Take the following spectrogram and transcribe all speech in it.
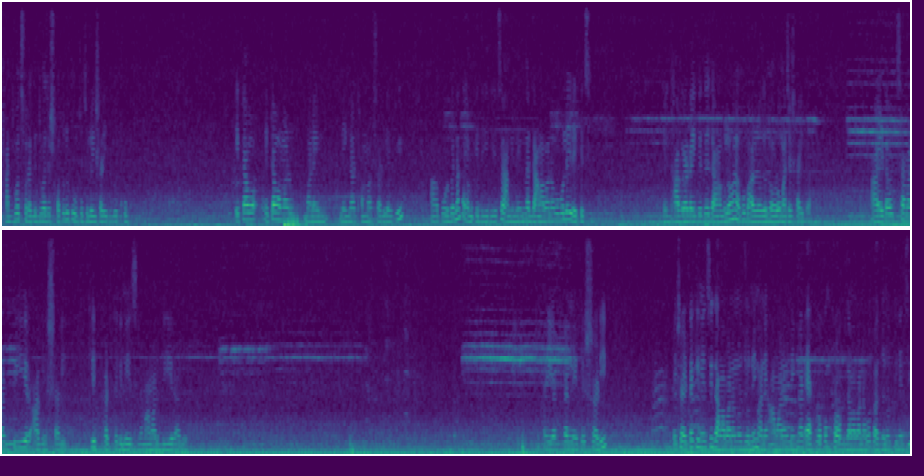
সাত বছর আগে দু হাজার সতেরোতে উঠেছিল এই শাড়িগুলো খুব। এটাও এটাও আমার মানে মেঘনা ঠাম্মার শাড়ি আর কি। পরবে না, তাই আমাকে দিয়ে দিয়েছে। আমি মেঘনা জামা বানাবো বলেই রেখেছি। এই ঘাগরা টাইপের যে জামাগুলো, হয়, খুব ভালো লাগে, নরম আছে শাড়িটা। আর এটা হচ্ছে আমার বিয়ের আগের শাড়ি ফ্লিপকার্ট থেকে নিয়েছিলাম, আমার বিয়ের আগে। এই একটা নেটের শাড়ি। এই শাড়িটা কিনেছি জামা বানানোর জন্যই মানে আমার আর মেঘনার একরকম ফ্রক জামা বানাবো, তার জন্য কিনেছি।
